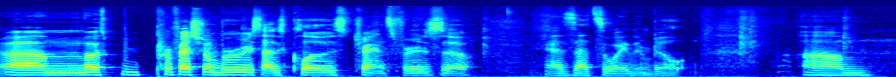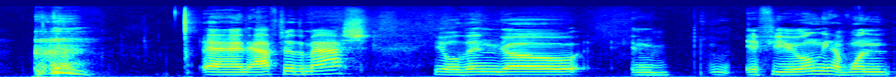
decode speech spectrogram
Um, most professional breweries have closed transfers, so as that's the way they're built. Um, and after the mash, you'll then go and if you only have one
